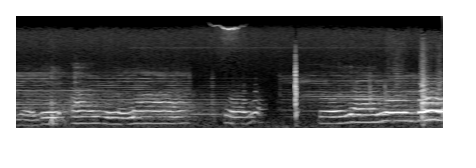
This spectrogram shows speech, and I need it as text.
Yeah, they are now. So, so, yeah,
